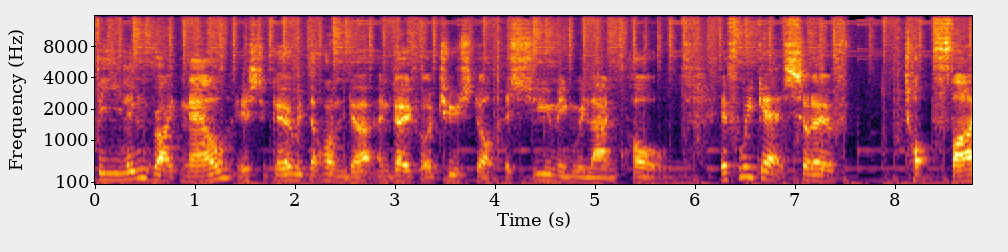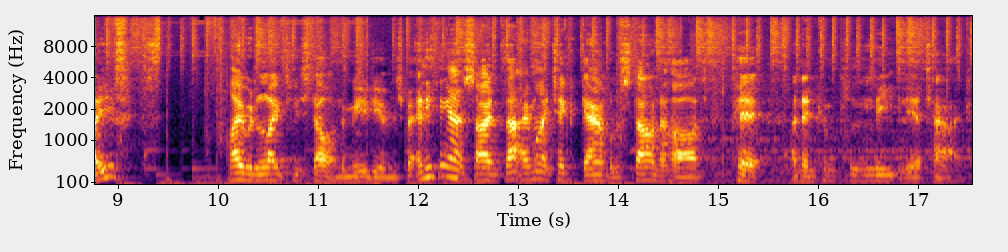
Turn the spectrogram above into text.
feeling right now is to go with the Honda and go for a two stop, assuming we land pole. If we get sort of top five, I would likely start on the mediums, but anything outside of that, I might take a gamble, start on the hard, pit, and then completely attack.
